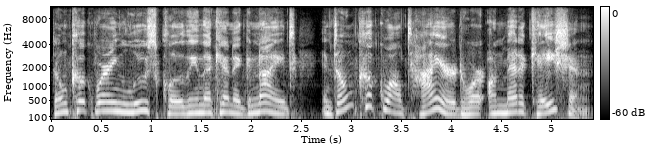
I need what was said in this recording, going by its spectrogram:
Don't cook wearing loose clothing that can ignite. And don't cook while tired or on medication.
